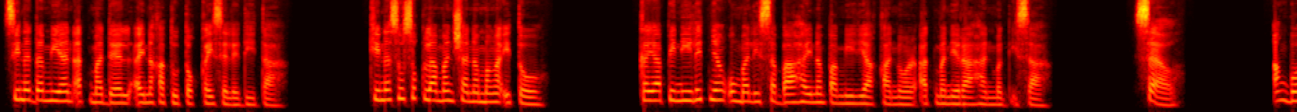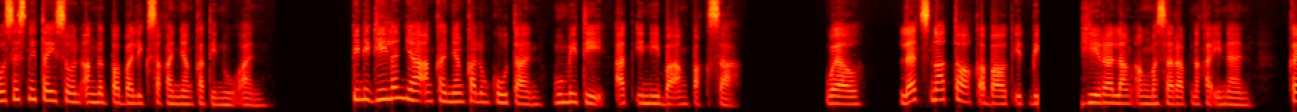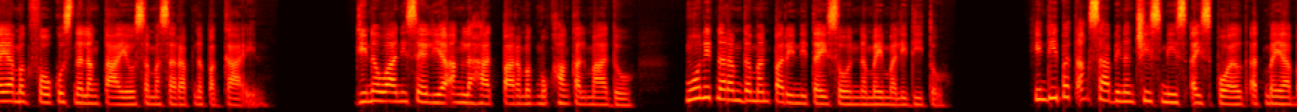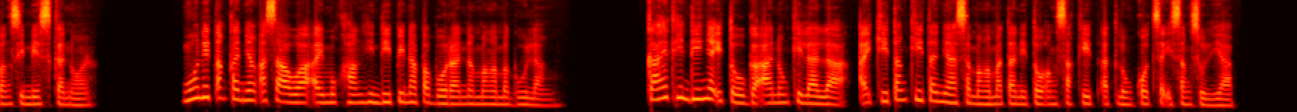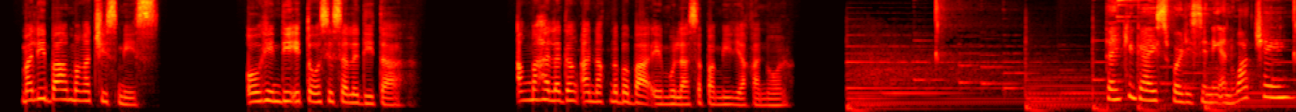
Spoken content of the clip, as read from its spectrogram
Sina Damian at Madel ay nakatutok kay Celedita. Kinasusuklaman siya ng mga ito. Kaya pinilit niyang umalis sa bahay ng pamilya Kanor at manirahan mag-isa. Sel. Ang boses ni Tyson ang nagpabalik sa kanyang katinuan. Pinigilan niya ang kanyang kalungkutan, mumiti at iniba ang paksa. Well, let's not talk about it bihira lang ang masarap na kainan, kaya mag-focus na lang tayo sa masarap na pagkain. Ginawa ni Celia ang lahat para magmukhang kalmado, ngunit naramdaman pa rin ni Tyson na may mali dito. Hindi ba't ang sabi ng chismis ay spoiled at mayabang si Miss Canor? Ngunit ang kanyang asawa ay mukhang hindi pinapaboran ng mga magulang. Kahit hindi niya ito gaanong kilala, ay kitang-kita niya sa mga mata nito ang sakit at lungkot sa isang sulyap. Mali ba ang mga chismis? O hindi ito si Saladita? Ang mahalagang anak na babae mula sa pamilya Kanor. Thank you guys for listening and watching.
